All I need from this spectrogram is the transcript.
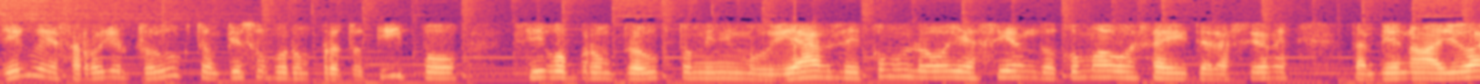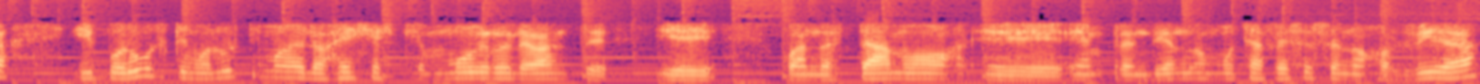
Llego y desarrollo el producto, empiezo por un prototipo, sigo por un producto mínimo viable, cómo lo voy haciendo, cómo hago esas iteraciones, también nos ayuda. Y por último, el último de los ejes que es muy relevante y cuando estamos eh, emprendiendo muchas veces se nos olvida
